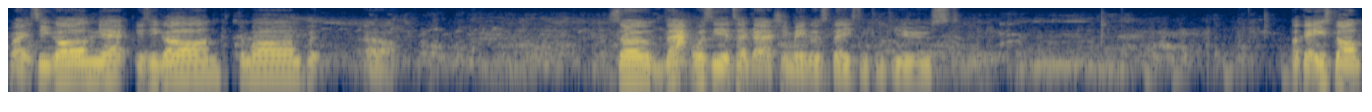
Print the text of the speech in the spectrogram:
Right, is he gone yet? Is he gone? Come on. Oh. So that was the attack that actually made us dazed and confused. Okay, he's gone.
